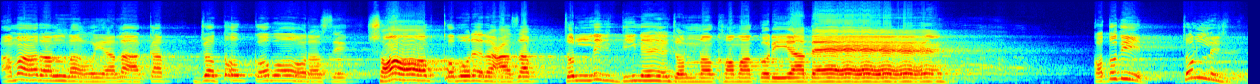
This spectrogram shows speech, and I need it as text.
আমার আল্লাহ ওই এলাকার যত কবর আছে, সব কবরের আজাব চল্লিশ দিনের জন্য ক্ষমা করিয়া দেয়। কতদিন? চল্লিশ দিন।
